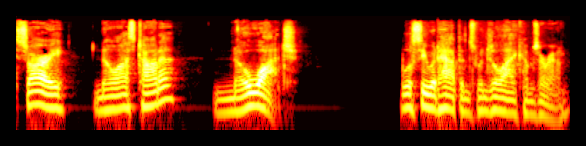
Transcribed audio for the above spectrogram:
sorry, no Astana, no watch. We'll see what happens when July comes around.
